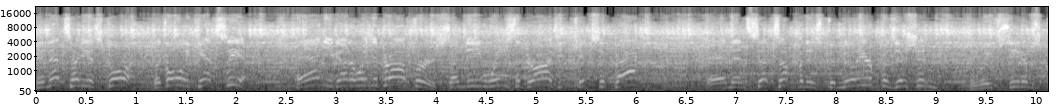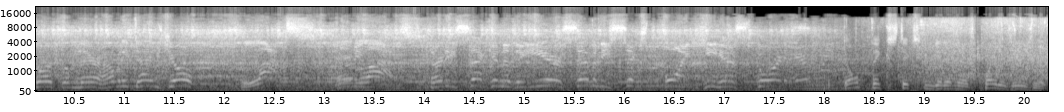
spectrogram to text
and that's how you score. The goalie can't see it. And you got to win the draw first. Sundin wins the draw as he kicks it back, and then sets up in his familiar position. And we've seen him score from there. How many times, Joe? Lots and lots. 32nd of the year, 76 point. He has scored every... Don't think Sticks can get in there quite as easily.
